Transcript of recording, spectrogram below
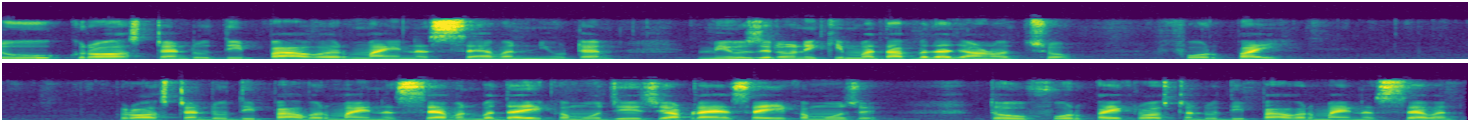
two cross ten to the power minus seven newton. Mu ઝીરોની કિંમત આપ બધા જાણો જ છો. Four pi cross ten to the power minus seven. બધા એકમો જે છે, આપણા એસઆઈ એકમો છે. તો four pi cross ten to the power minus seven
